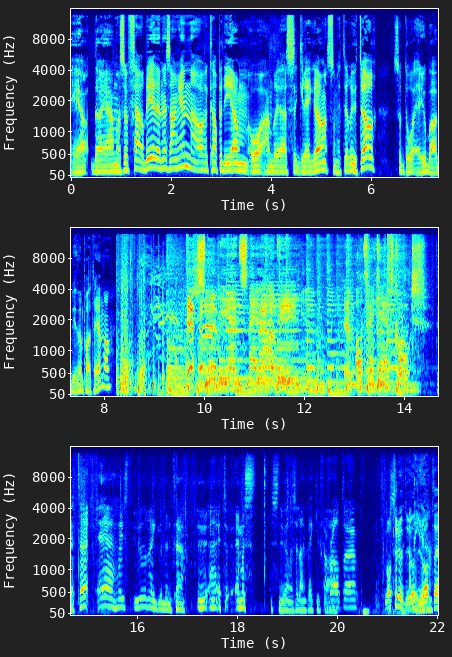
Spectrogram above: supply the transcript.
Ja, da er han altså ferdig, denne sangen av Carpe Diem og Andreas Greger, som heter Ruter. Så da er det jo bare å begynne å prate igjen, da. Dette er høyst ureglementært. U eh, jeg, må snu meg så langt vekk ifra. Nå trodde jo Ja, du at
